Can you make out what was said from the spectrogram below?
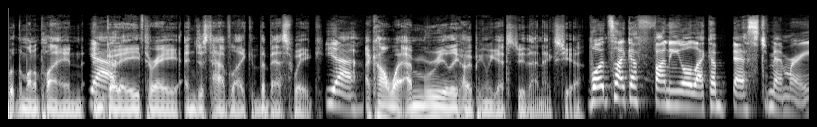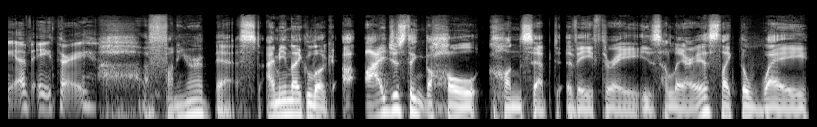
put them on a plane Yeah. and go to E3 and just have like the best week. Yeah. I can't wait. I'm really hoping we get to do that next year. What's like a funny or like a best memory of E E3? A funny or a best? I mean, like, look, I, I just think the whole concept of E3 is hilarious. Like the way,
